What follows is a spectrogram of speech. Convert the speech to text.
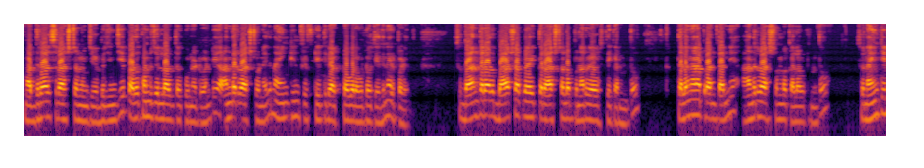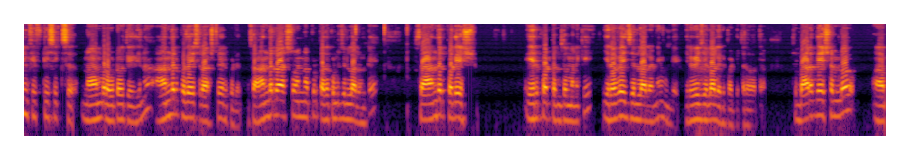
మద్రాసు రాష్ట్రం నుంచి విభజించి పదకొండు జిల్లాలతో కూడినటువంటి ఆంధ్ర రాష్ట్రం అనేది నైన్టీన్ ఫిఫ్టీ త్రీ అక్టోబర్ ఒకటో తేదీన ఏర్పడింది. సో దాని తర్వాత భాషా ప్రయుక్త రాష్ట్రాల పునర్వ్యవస్థీకరణతో తెలంగాణ ప్రాంతాన్ని ఆంధ్ర రాష్ట్రంలో కలవడంతో so nineteen fifty six November ఒకటో తేదీన ఆంధ్రప్రదేశ్ రాష్ట్రం ఏర్పడింది. సో ఆంధ్ర రాష్ట్రం అన్నప్పుడు పదకొండు జిల్లాలు ఉంటాయి సో ఆంధ్రప్రదేశ్ ఏర్పడటంతో మనకి ఇరవై జిల్లాలనే ఉండేవి. ఇరవై జిల్లాలు ఏర్పడిన తర్వాత. సో భారతదేశంలో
